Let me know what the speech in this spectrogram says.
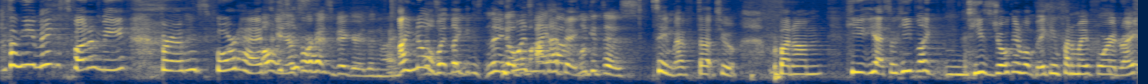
so he makes fun of me for his forehead. Oh, It's your just- forehead's bigger than mine. I know, That's but like, okay. no, no, it's not I that have, big. Look at this. Same, I have that too. But um, he yeah, so he like he's joking about making fun of my forehead, right?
